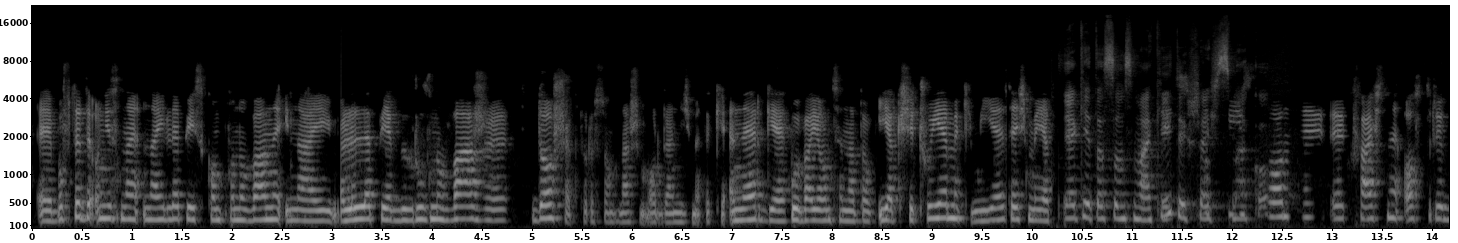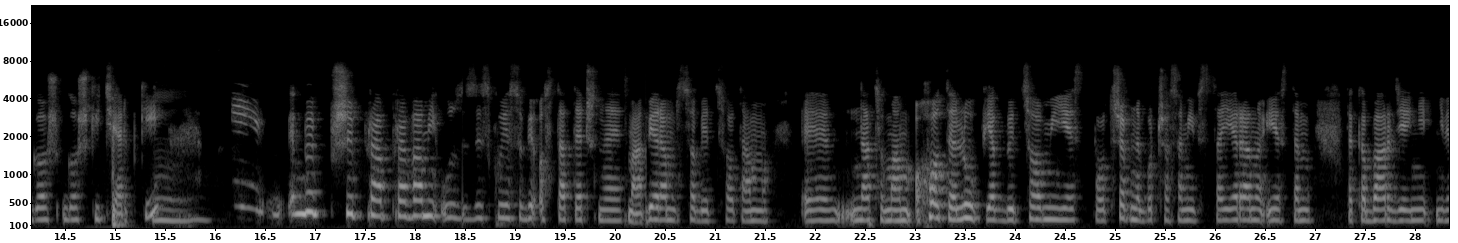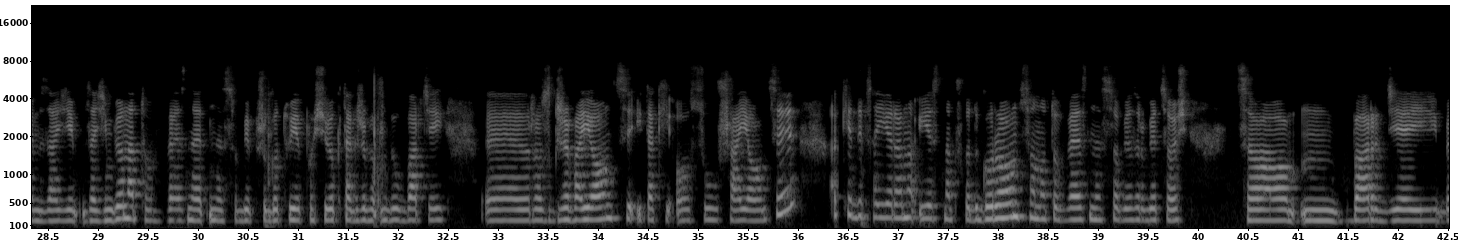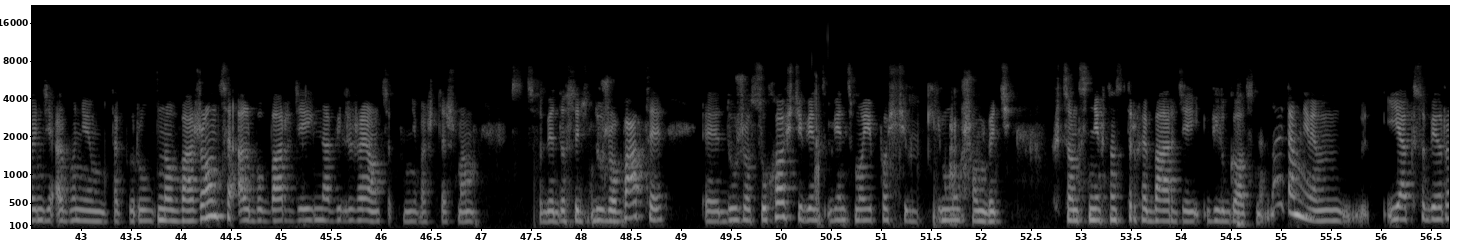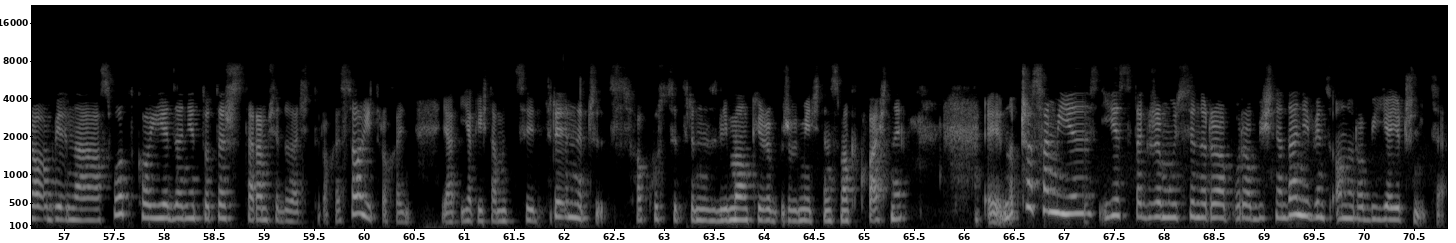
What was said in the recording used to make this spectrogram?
y, bo wtedy on jest na, najlepiej skomponowany i najlepiej jakby równoważy dosze, które są w naszym organizmie, takie energie wpływające na to, jak się czujemy, kim jesteśmy. Jak... Jakie to są smaki, tych sześć smaków? Y, kwaśny, ostry, gorz, gorzki, cierpki. Mm. I jakby przyprawami uzyskuję sobie ostateczny smak. Bieram sobie, co tam na co mam ochotę lub jakby co mi jest potrzebne, bo czasami wstaję rano i jestem taka bardziej, nie, nie wiem, zaziębiona, to wezmę sobie, przygotuję posiłek tak, żeby on był bardziej e, rozgrzewający i taki osuszający, a kiedy wstaję rano i jest na przykład gorąco, no to wezmę sobie, zrobię coś co mm, bardziej będzie albo nie wiem, tak równoważące, albo bardziej nawilżające, ponieważ też mam sobie dosyć dużo waty Y, dużo suchości, więc, więc moje posiłki muszą być chcąc, nie chcąc trochę bardziej wilgotne. No i tam nie wiem, jak sobie robię na słodko jedzenie, to też staram się dodać trochę soli, trochę jak, jakiejś tam cytryny, czy soku z cytryny, z limonki, żeby, żeby mieć ten smak kwaśny. Y, no czasami jest, jest tak, że mój syn ro, robi śniadanie, więc on robi jajecznicę.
